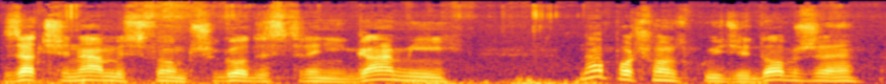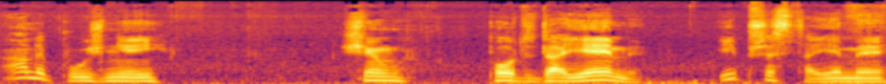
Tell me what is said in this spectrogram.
zaczynamy swoją przygodę z treningami. Na początku idzie dobrze, ale później się poddajemy i przestajemy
